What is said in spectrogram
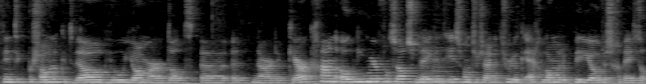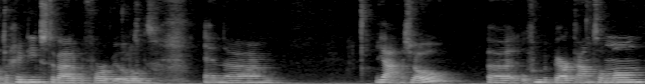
vind ik persoonlijk het wel heel jammer dat eh, het naar de kerk gaan ook niet meer vanzelfsprekend Mhm. is. Want er zijn natuurlijk echt langere periodes geweest dat er geen diensten waren, bijvoorbeeld. klopt. En ehm, ja, zo. Eh, of een beperkt aantal man.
